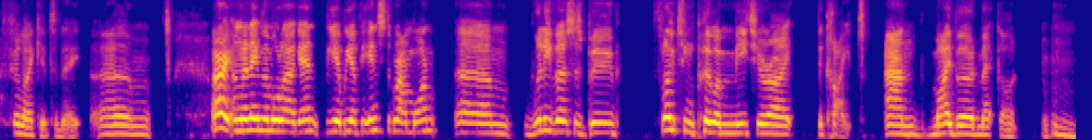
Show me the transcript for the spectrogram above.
I feel like it today. Um, all right, I'm gonna name them all out again. Yeah, we have the Instagram one. Um, Willie versus Boob, floating poo and meteorite, the kite, and my bird met God. Mima.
